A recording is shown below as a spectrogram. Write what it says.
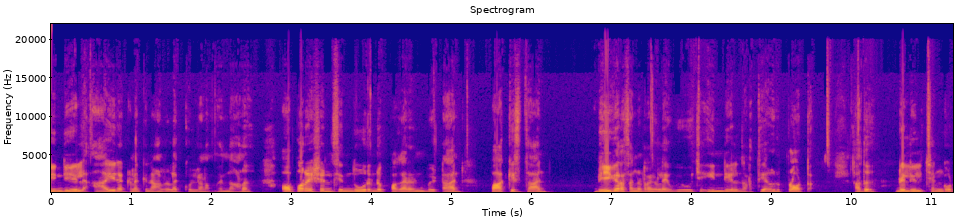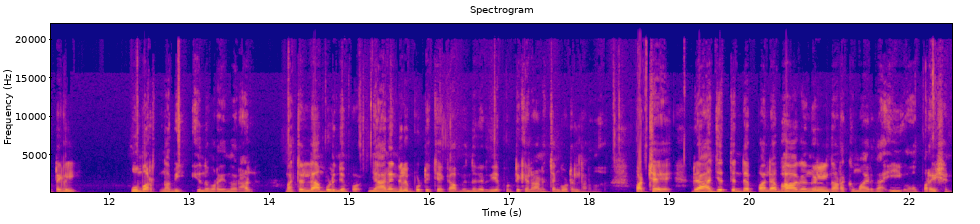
ഇന്ത്യയിൽ ആയിരക്കണക്കിന് ആളുകളെ കൊല്ലണം എന്നാണ് ഓപ്പറേഷൻ സിന്ദൂറിന് പകരം വീട്ടാൻ പാകിസ്ഥാൻ ഭീകര സംഘടനകളെ ഉപയോഗിച്ച് ഇന്ത്യയിൽ നടത്തിയ ഒരു പ്ലോട്ട്. അത് ഡൽഹിയിൽ ചെങ്കോട്ടയിൽ ഉമർ നബി എന്ന് പറയുന്ന ഒരാൾ മറ്റെല്ലാം പൊളിഞ്ഞപ്പോൾ ഞാനെങ്കിലും പൊട്ടിച്ചേക്കാം എന്ന് കരുതിയ പൊട്ടിക്കലാണ് ചെങ്കോട്ടയിൽ നടന്നത്. പക്ഷേ രാജ്യത്തിന്റെ പല ഭാഗങ്ങളിൽ നടക്കുമായിരുന്ന ഈ ഓപ്പറേഷൻ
